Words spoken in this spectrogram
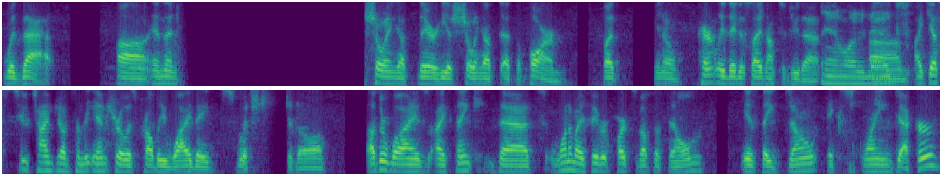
with that, uh, and then showing up there. He is showing up at the farm, you know, apparently they decided not to do that. and what it Um. I guess two time jumps in the intro is probably why they switched it off. Otherwise, I think that one of my favorite parts about the film is they don't explain Deckard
